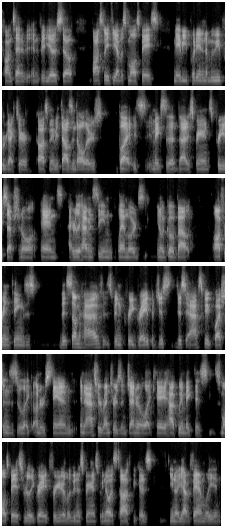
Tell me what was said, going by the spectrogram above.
content and videos so possibly if you have a small space maybe put in a movie projector cost maybe a thousand dollars but it's it makes the, that experience pretty exceptional. And I really haven't seen landlords, you know, go about offering things that some have. It's been pretty great, but just just ask good questions to like understand and ask your renters in general, like, hey, how can we make this small space really great for your living experience? We know it's tough because you know you have a family and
